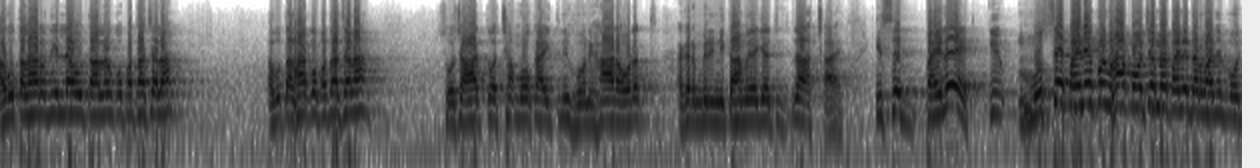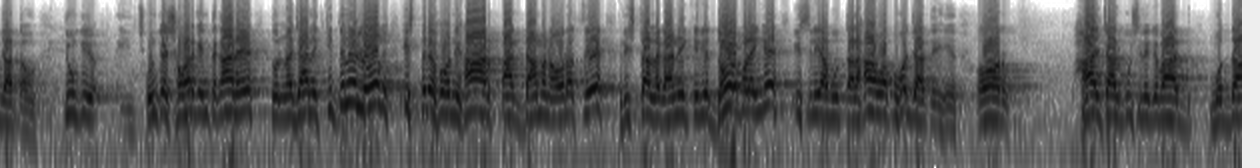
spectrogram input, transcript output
अबू तलहा रदी अल्लाह को पता चला, अबू तलहा को पता चला सोचा, आज तो अच्छा मौका इतनी होनहार औरत, अगर मेरी निकाह में आ जाए तो इतना अच्छा है। इससे पहले कि मुझसे पहले कोई वहाँ पहुँचे, मैं पहले दरवाजे पहुँच जाता हूँ। क्योंकि उनके शोहर का इंतकाल है तो न जाने कितने लोग इस तरह होनहार, पाक दामन औरत से रिश्ता लगाने के लिए दौड़ पड़ेंगे। इसलिए अबू तलहा वहाँ पहुँच जाते हैं। और हाल चाल पूछने के बाद मुद्दा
